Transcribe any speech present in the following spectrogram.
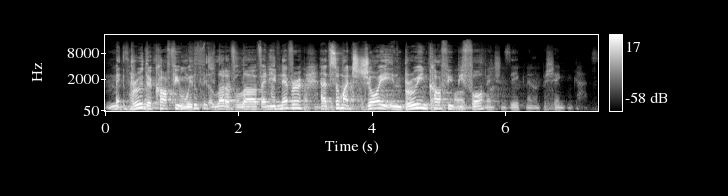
brew the coffee with a lot of love, and you never had so much joy in brewing coffee before. Menschen segnen und beschenken kannst.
